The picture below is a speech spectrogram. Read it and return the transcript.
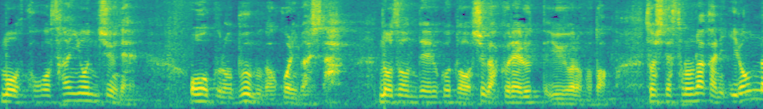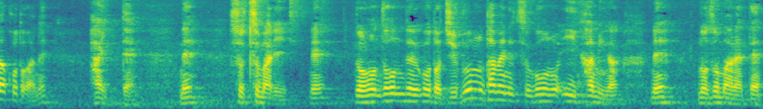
もうここ3 4 0年多くのブームが起こりました。望んでいることを主がくれるっていうようなこと。そしてその中にいろんなことがね入ってねつまりね望んでいること自分のために都合のいい神がね望まれて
